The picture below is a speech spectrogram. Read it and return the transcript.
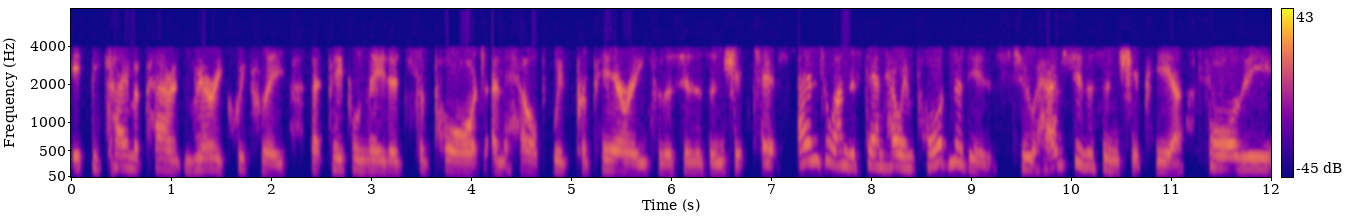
it became apparent very quickly that people needed support and help with preparing for the citizenship test and to understand how important it is to have citizenship here for the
